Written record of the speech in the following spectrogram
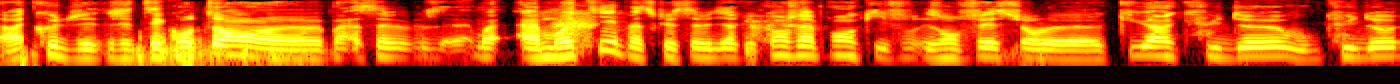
alors écoute, j'étais content euh, bah, à moitié parce que ça veut dire que quand j'apprends qu'ils ont fait sur le Q1, Q2 ou Q2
